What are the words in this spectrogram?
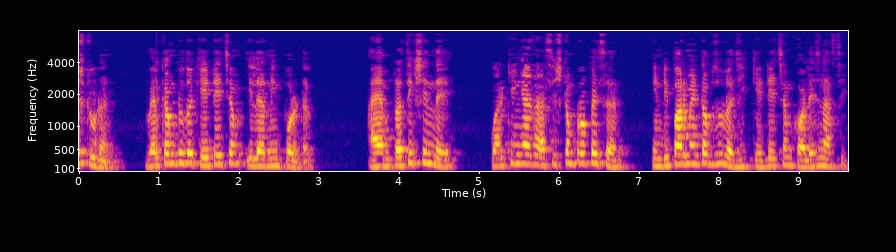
student, welcome to the KTHM e-learning portal. I am Pratik Shinde, working as assistant professor in Department of Zoology, KTHM College, Nasik.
